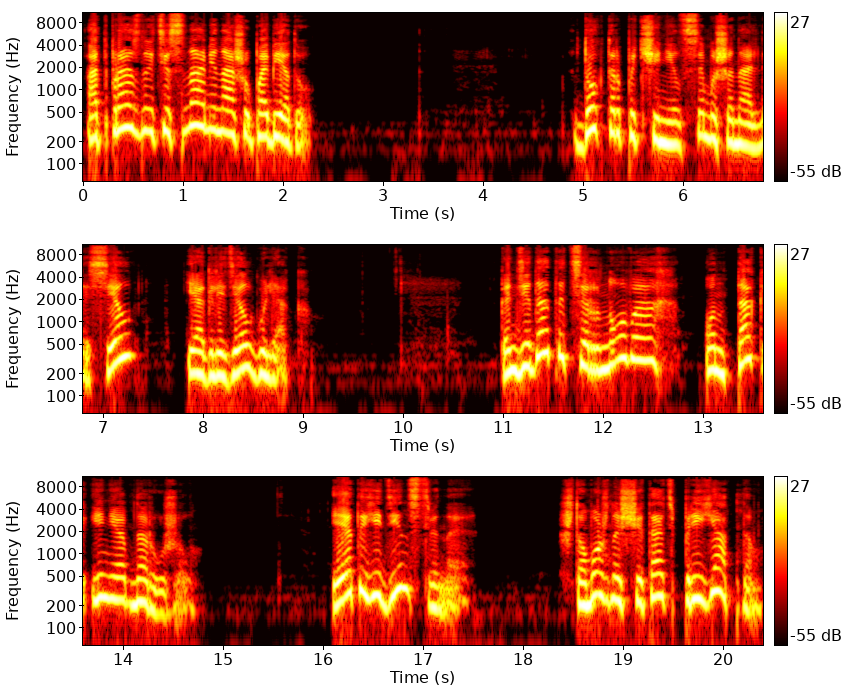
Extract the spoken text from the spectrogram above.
Отпразднуйте с нами нашу победу. Доктор подчинился, машинально сел и оглядел гуляк. Кандидата Тернова он так и не обнаружил. И это единственное, что можно считать приятным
